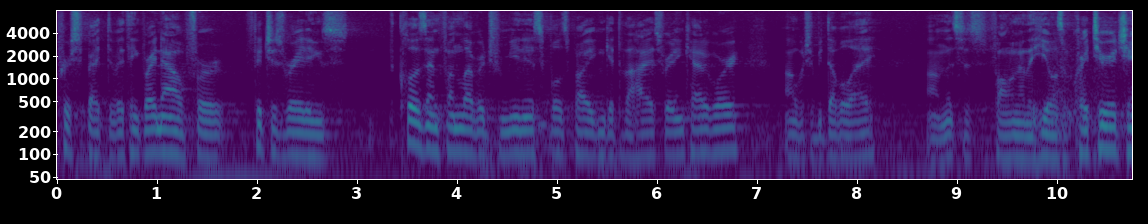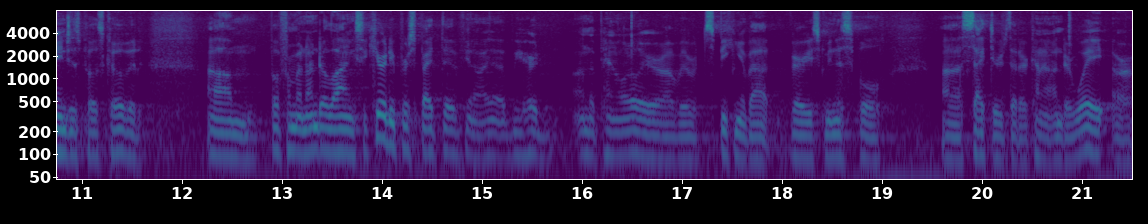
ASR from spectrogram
perspective i think right now for fitch's ratings the closed-end fund leverage for municipals probably can get to the highest rating category uh, which would be double a um, this is following on the heels of criteria changes post-covid um, but from an underlying security perspective you know I, we heard on the panel earlier uh, we were speaking about various municipal uh, sectors that are kind of underweight or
